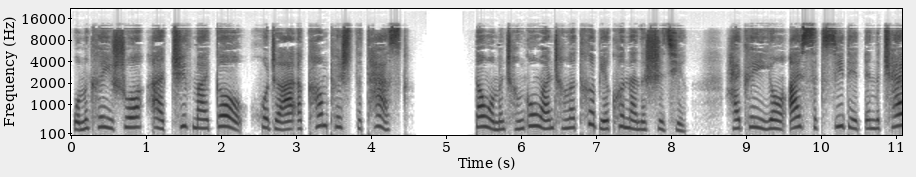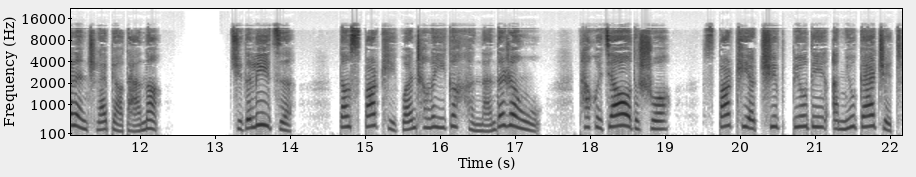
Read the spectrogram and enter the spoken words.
我们可以说 I achieve my goal，或者 I accomplish the task。当我们成功完成了特别困难的事情，还可以用 I succeeded in the challenge 来表达呢。举个例子，当 Sparky 完成了一个很难的任务，他会骄傲地说：“Sparky achieved building a new gadget。”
